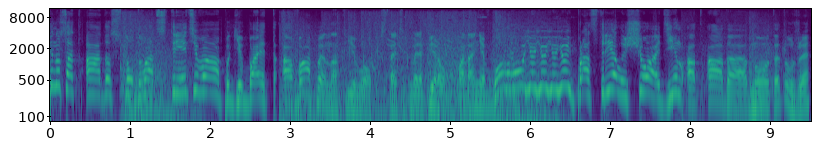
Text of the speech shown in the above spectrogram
Минус от Ада 123-го. Погибает Авапен от его, кстати говоря, первого попадания в голову. Ой-ой-ой-ой, прострел еще один от Ада. Ну вот это уже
